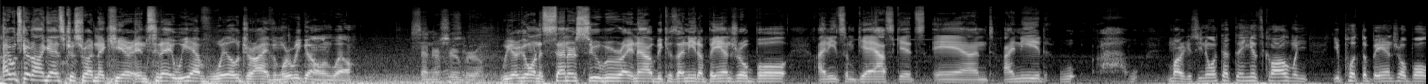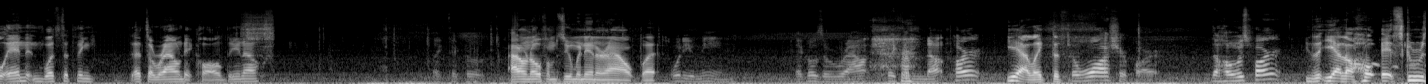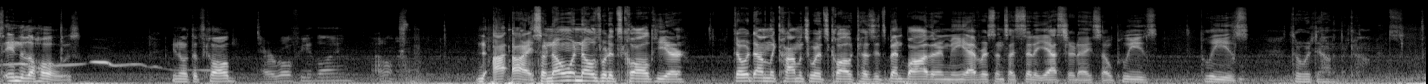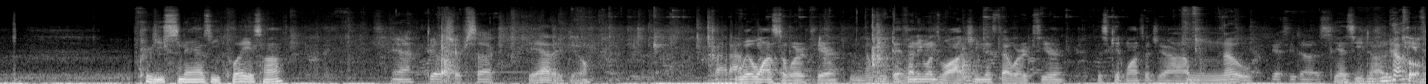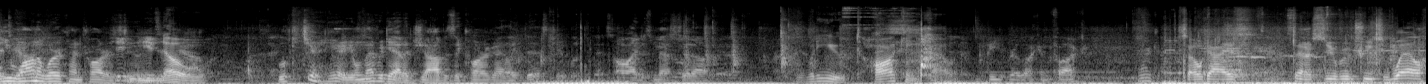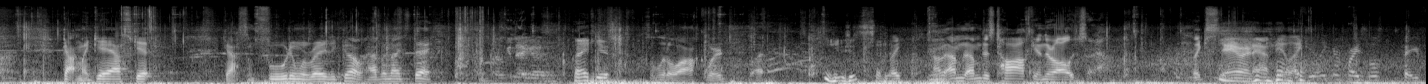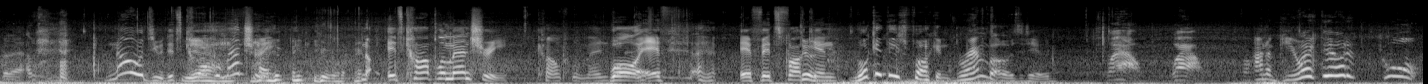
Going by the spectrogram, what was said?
Hi, what's going on, guys? Chris Rudnick here, and today we have Will driving. Where are we going, Will? Center Subaru. We are going to Center Subaru right now because I need a banjo bolt, I need some gaskets, and I need. Marcus, you know what that thing is called when you put the banjo bolt in, and what's the thing that's around it called? Do you know? Like that go. I don't know if I'm zooming in or out, but What do you mean? That goes around like the nut part, yeah, like the, the washer part, the hose part, the yeah the ho- it screws into the hose. You know what that's called? turbo feed line. I don't know. N- I- all right, so no one knows what it's called here. Throw it down in the comments what it's called because it's been bothering me ever since I said it yesterday. So please, please, throw it down in the comments. Pretty snazzy place, huh? Yeah, dealerships suck. Yeah, they do. Will wants to work here. No, If anyone's watching this that works here, this kid wants a job. No. Yes, he does. Yes, he does. No. If you want to work on cars, dude. No. Look at your hair. You'll never get a job as a car guy like this, dude. Look at this. Oh, I just messed it up. What are you talking about? Beaver looking fuck. So guys, Center Subaru treats you well. Got my gasket, got some food, and we're ready to go. Have a nice day. Thank you. It's a little awkward, but you said like I'm, I'm, I'm just talking. They're all just like staring at me, like like you're probably supposed to pay for that. no, dude, it's yeah. I complimentary. think you were. No, it's complimentary. Compliment. Well, if if it's fucking. Dude, fucking look at these fucking Brembos, dude. Wow. Wow. On a Buick, dude. Cool.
